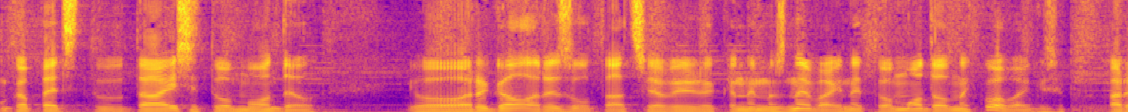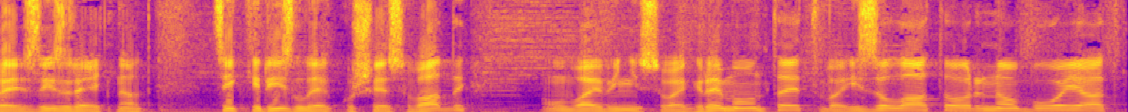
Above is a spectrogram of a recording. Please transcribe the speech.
un kāpēc tu taisi to modeli. Jo gala rezultāts jau ir, ka nemaz nevajag ne to modeli, neko vajag pareizi izrēķināt, cik ir izliekušies vadi, un vai viņus vajag remontēt, vai izolatori nav bojāti.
